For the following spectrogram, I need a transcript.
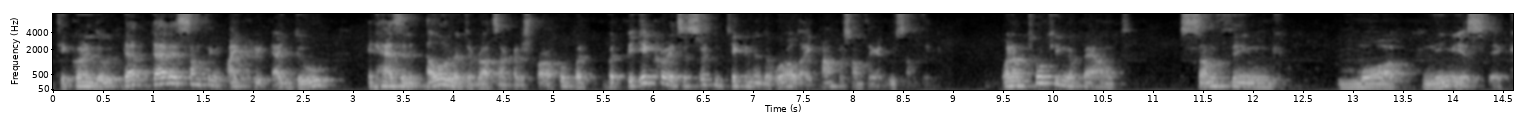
tikkun do that. That is something I cre- I do. It has an element of Ratzon Kadosh Baruch Hu, but but Be'ikra, it's a certain tikkun in the world. I accomplish something, I do something. When I'm talking about something more pneumistic,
